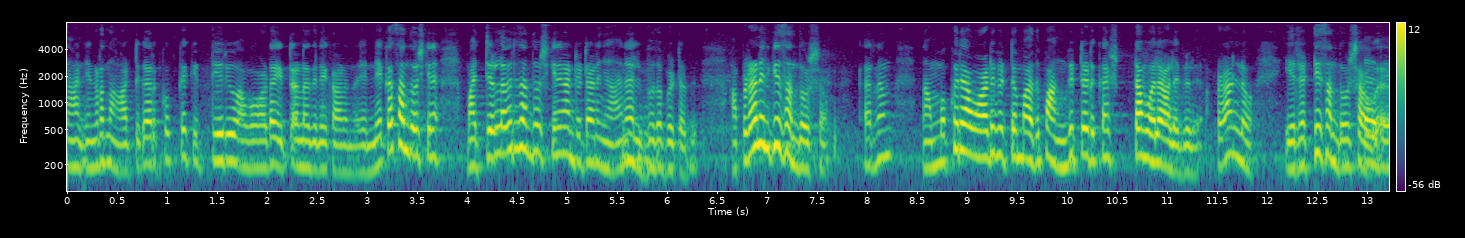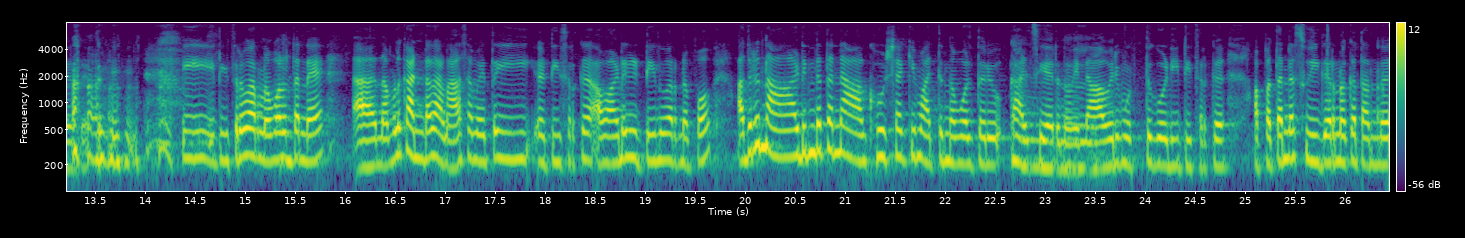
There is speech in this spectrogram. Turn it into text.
ഞങ്ങളുടെ നാട്ടുകാർക്കൊക്കെ കിട്ടിയൊരു അവാർഡായിട്ടാണ് അതിനെ കാണുന്നത്. എന്നെയൊക്കെ സന്തോഷിക്കുന്നത് മറ്റുള്ളവർ സന്തോഷിക്കുന്നത് കണ്ടിട്ടാണ് ഞാൻ അത്ഭുതപ്പെട്ടത്. അപ്പോഴാണ് എനിക്ക് സന്തോഷം. കാരണം നമുക്കൊരു അവാർഡ് കിട്ടുമ്പോൾ അത് പങ്കിട്ടെടുക്കാൻ ഇഷ്ടം പോലെ ആളുകൾ അപ്പോഴാണല്ലോ ഇരട്ടി സന്തോഷമാവുക ഈ ടീച്ചർ പറഞ്ഞ പോലെ തന്നെ നമ്മൾ കണ്ടതാണ് ആ സമയത്ത് ഈ ടീച്ചർക്ക് അവാർഡ് കിട്ടി എന്ന് പറഞ്ഞപ്പോൾ അതൊരു നാടിന്റെ തന്നെ ആഘോഷാക്കി മാറ്റുന്ന പോലത്തെ ഒരു കാഴ്ചയായിരുന്നു. എല്ലാവരും ഒത്തുകൂടി ടീച്ചർക്ക് അപ്പൊ തന്നെ സ്വീകരണം ഒക്കെ തന്ന്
